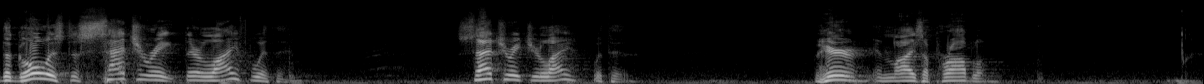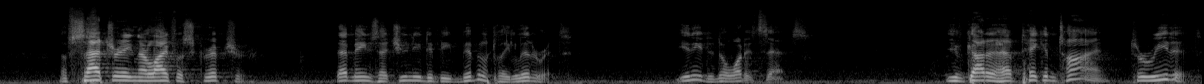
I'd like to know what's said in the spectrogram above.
The goal is to saturate their life with it. Saturate your life with it. Herein lies a problem of saturating their life with Scripture. That means that you need to be biblically literate. You need to know what it says. You've got to have taken time to read it.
